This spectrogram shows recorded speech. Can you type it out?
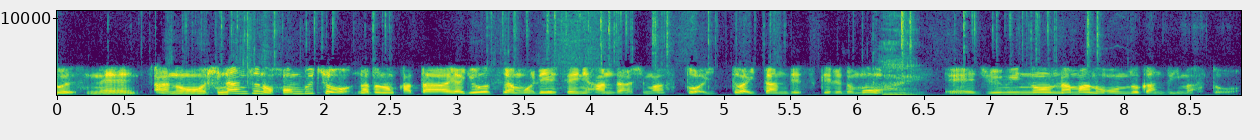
そうですねあの、避難所の本部長などの方や行政はもう冷静に判断しますとは言ってはいたんですけれども、はい。えー住民の生の温度感で言いますと、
